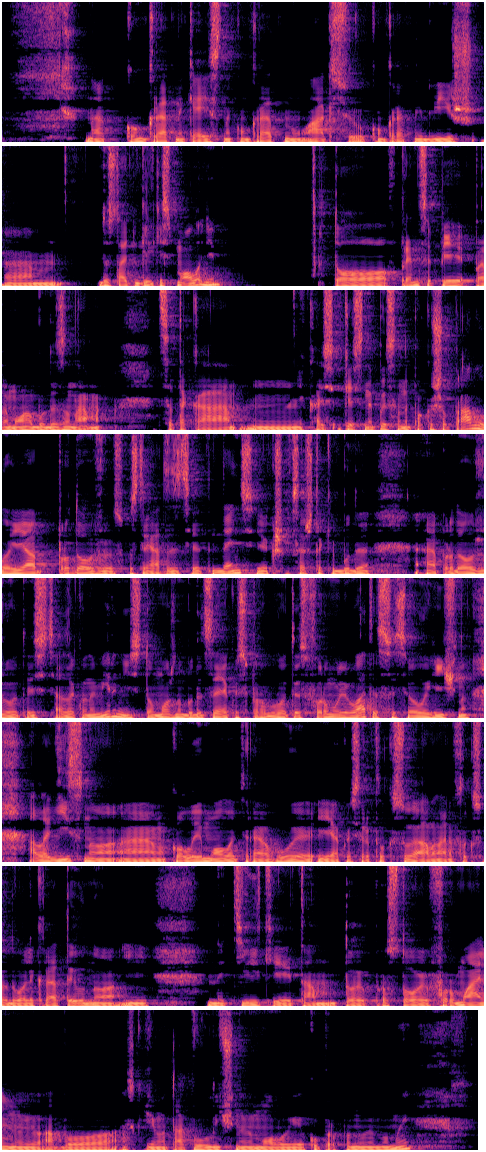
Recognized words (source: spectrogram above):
на конкретний кейс, на конкретну акцію, конкретний двіж, ем, достатню кількість молоді, то в принципі перемога буде за нами. Це така якась якесь неписане поки що правило. Я продовжую спостерігати за цією тенденцією. Якщо все ж таки буде е, продовжуватись ця закономірність, то можна буде це якось спробувати сформулювати соціологічно. Але дійсно, е, коли молодь реагує і якось рефлексує, а вона рефлексує доволі креативно і не тільки там тою простою формальною або, скажімо так, вуличною мовою, яку пропонуємо ми.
